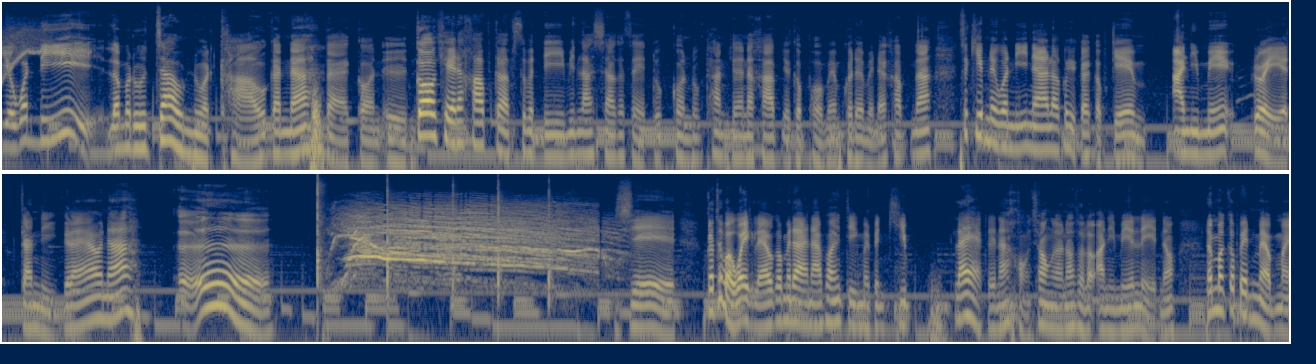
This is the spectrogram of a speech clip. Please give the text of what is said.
เดี๋ยววันนี้เรามาดูเจ้าหนวดขาวกันนะ แต่ก่อนอื่น ก็โอเคนะครับกับสวัสดีมิตรรักชาวเกษตรทุกคนทุกท่านกันนะครับอยู่กับผมเอ็มก็เดินเหมือนนะครับนะสคริปต์ในวันนี้นะ เราก็อยู่กันกับเกมอนิเมะเรดกันอีกแล้วนะ เออเจก็จะบอกว่าอีกแล้วก็ไม่ได้นะ เพราะจริงๆมันเป็นคลิปแรกเลยนะของช่องแล้วเนาะสำหรับอนิเมะเลดเนาะแล้วมันก็เป็นแมปใหม่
